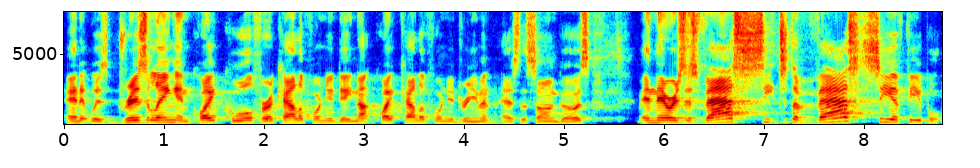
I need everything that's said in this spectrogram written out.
and it was drizzling and quite cool for a California day, not quite California dreaming, as the song goes. And there was this vast sea, just a vast sea of people,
